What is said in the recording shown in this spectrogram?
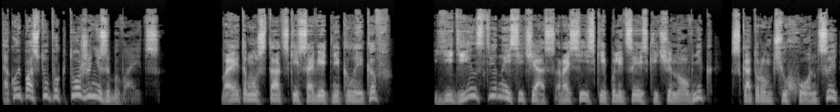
Такой поступок тоже не забывается. Поэтому статский советник Лыков — единственный сейчас российский полицейский чиновник, с которым чухонцы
